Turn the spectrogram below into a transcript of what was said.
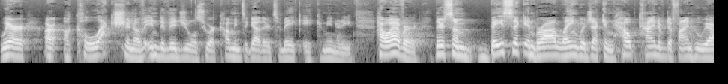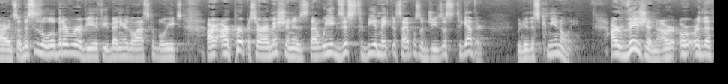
We are, are, a collection of individuals who are coming together to make a community. However, there's some basic and broad language that can help kind of define who we are. And so this is a little bit of a review if you've been here the last couple weeks. Our, our purpose or our mission is that we exist to be and make disciples of Jesus together. We do this communally our vision or, or, or the,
